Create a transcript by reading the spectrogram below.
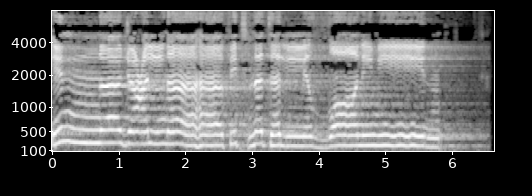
إنا جعلناها فتنة للظالمين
